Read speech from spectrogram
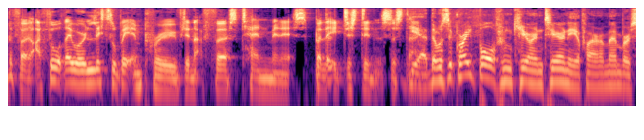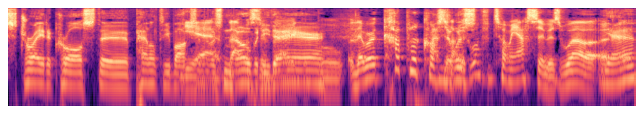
the first. I thought they were a little bit improved in that first ten minutes, but it just didn't sustain. Yeah, there was a great ball from Kieran Tierney, if I remember, straight across the penalty box. Yeah, there was that was nobody there. There were a couple of crosses. There There was was- one from Tomiyasu as well. uh, Yeah.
